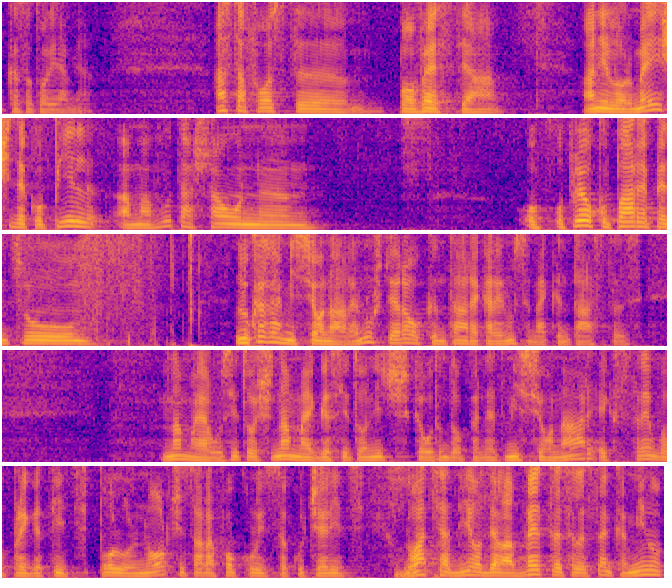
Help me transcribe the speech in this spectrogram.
căsătoria mea. Asta a fost uh, povestea anilor mei și de copil am avut așa un, uh, o, o preocupare pentru lucrarea misionară. Nu știu, era o cântare care nu se mai cântă astăzi. N-am mai auzit-o și n-am mai găsit-o nici căutând-o pe net. Misionari extrem vă pregătiți, Polul Nord și Țara Focului să cuceriți. Luați adio de la vetre să lăsăm căminul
